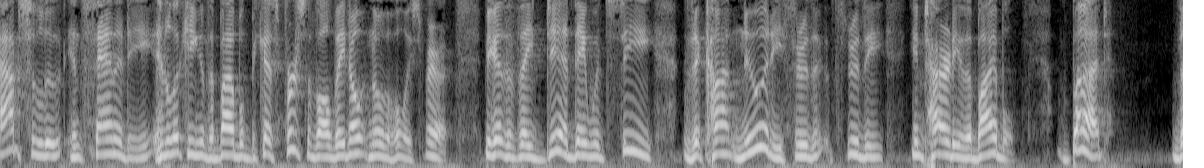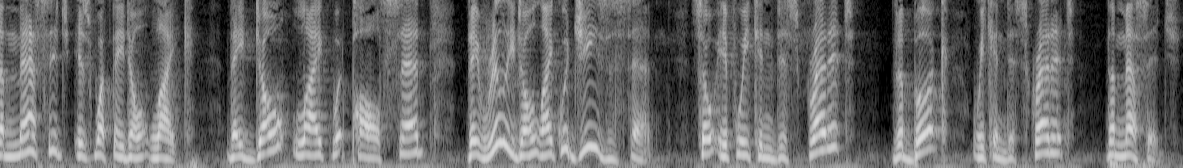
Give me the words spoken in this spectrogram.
absolute insanity in looking at the Bible because, first of all, they don't know the Holy Spirit. Because if they did, they would see the continuity through the, through the entirety of the Bible. But the message is what they don't like. They don't like what Paul said. They really don't like what Jesus said. So if we can discredit the book, we can discredit the message.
